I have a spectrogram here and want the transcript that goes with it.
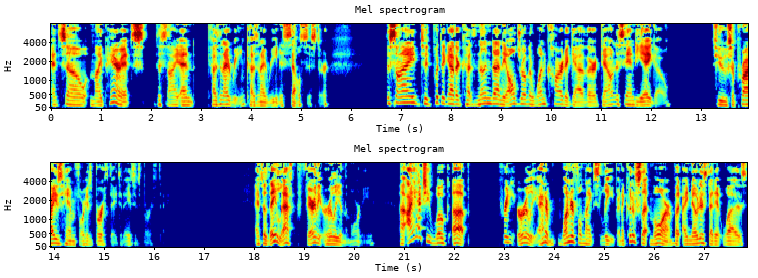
And so my parents decide, and cousin Irene, cousin Irene is Sal's sister, decide to put together cousin Linda and they all drove in one car together down to San Diego to surprise him for his birthday. Today's his birthday. And so they left fairly early in the morning. Uh, I actually woke up pretty early. I had a wonderful night's sleep and I could have slept more, but I noticed that it was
